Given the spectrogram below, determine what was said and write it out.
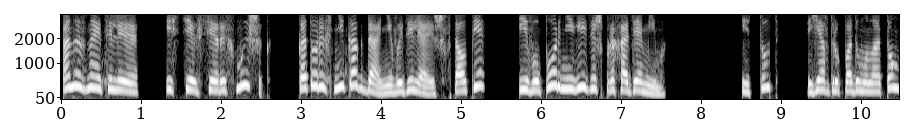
Она, знаете ли, из тех серых мышек, которых никогда не выделяешь в толпе и в упор не видишь, проходя мимо. И тут я вдруг подумала о том,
